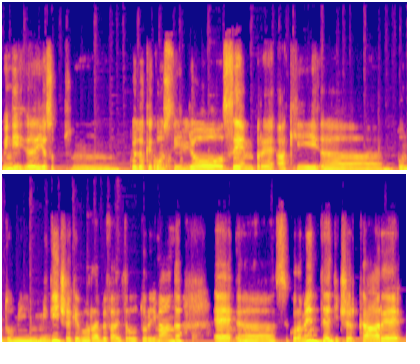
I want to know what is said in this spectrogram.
quindi eh, io mh, mm, quello che consiglio sempre a chi eh, appunto mi, mi, dice che vorrebbe fare il traduttore di manga è eh, sicuramente di cercare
